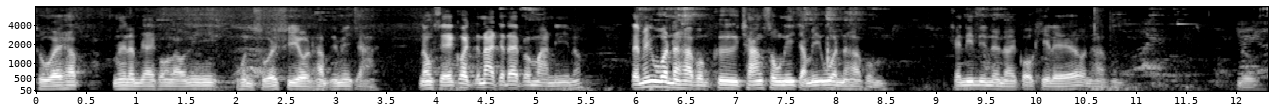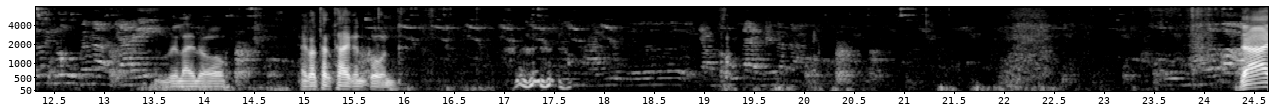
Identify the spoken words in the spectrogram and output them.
สวยครับแม่ลำไยของเรานี่หุ่นสวยเฟียวนะครับนี่แม่จ๋าน้องแสงก็น่าจะได้ประมาณนี้เนาะแต่ไม่อ้วนนะครับผมคือช้างทรงนี้จะไม่อ้วนนะครับผมแค่นิดนิดๆหน่อยๆก็โอเคแล้วนะครับผมดูไม่เป็นไรหรอกให้เขาทักทายกันก่อน ยาย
